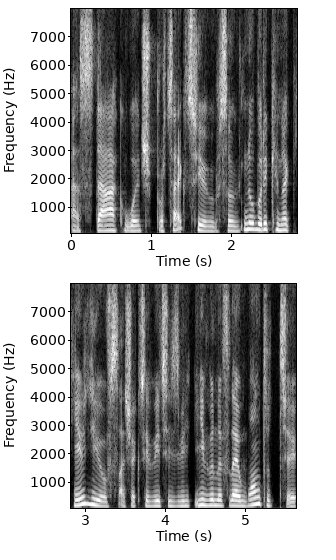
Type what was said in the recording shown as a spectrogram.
a stack which protects you, so nobody can accuse you of such activities, even if they wanted to.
